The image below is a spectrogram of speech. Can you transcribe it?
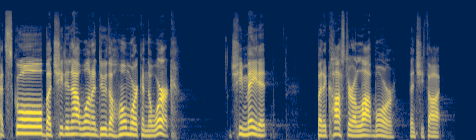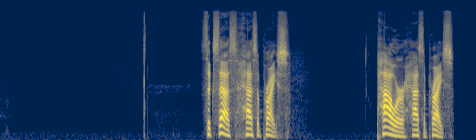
at school, but she did not want to do the homework and the work. She made it, but it cost her a lot more than she thought. Success has a price. Power has a price.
